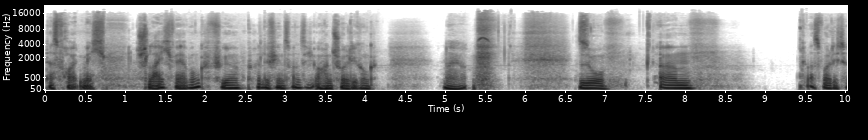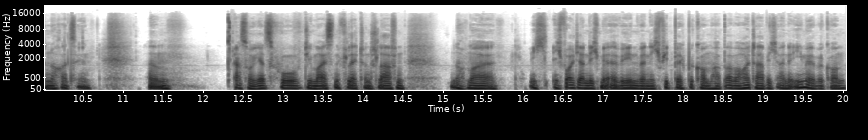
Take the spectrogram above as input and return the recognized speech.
Das freut mich. Schleichwerbung für Brille 24. Auch oh, Entschuldigung. Naja. So. Ähm, was wollte ich denn noch erzählen? Ähm, achso, jetzt, wo die meisten vielleicht schon schlafen, nochmal. Ich, ich wollte ja nicht mehr erwähnen, wenn ich Feedback bekommen habe, aber heute habe ich eine E-Mail bekommen.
